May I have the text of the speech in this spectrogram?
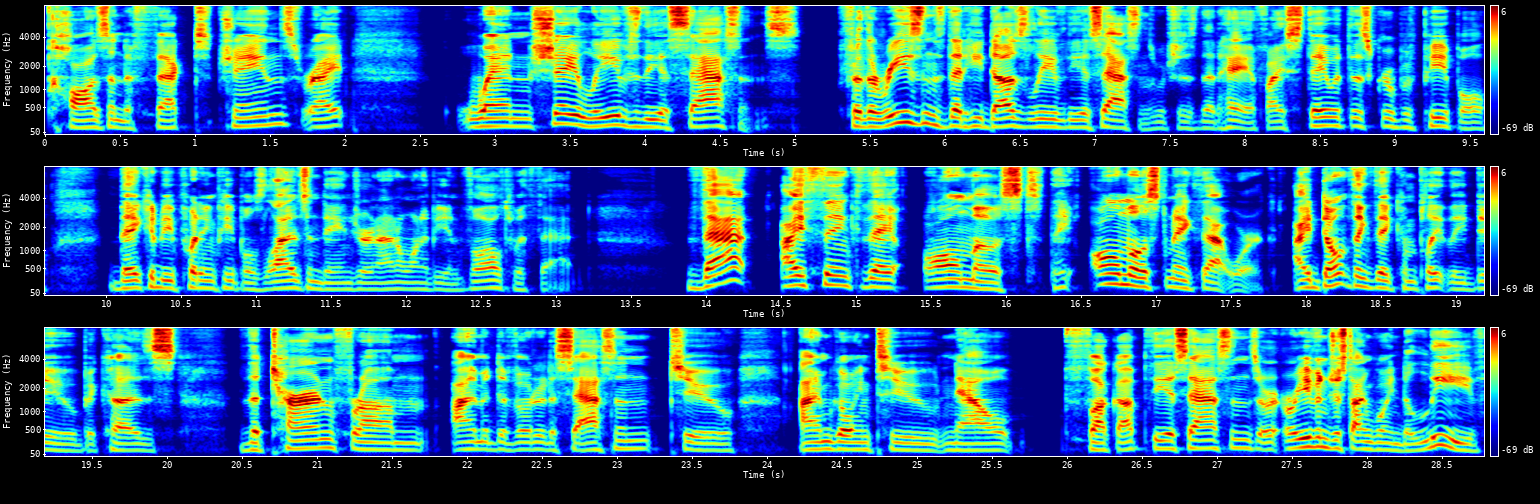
cause and effect chains, right? When Shay leaves the assassins, for the reasons that he does leave the assassins, which is that, hey, if I stay with this group of people, they could be putting people's lives in danger and I don't want to be involved with that. That I think they almost they almost make that work. I don't think they completely do because the turn from I'm a devoted assassin to I'm going to now fuck up the assassins or, or even just I'm going to leave,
